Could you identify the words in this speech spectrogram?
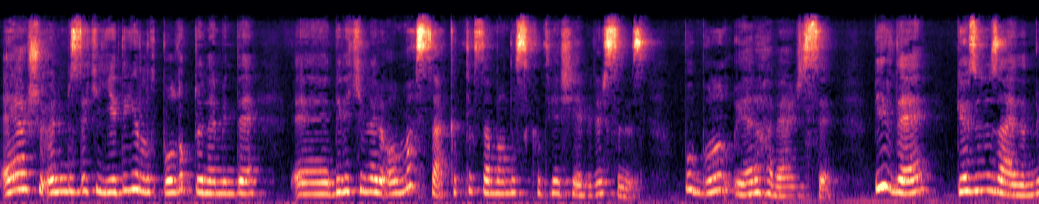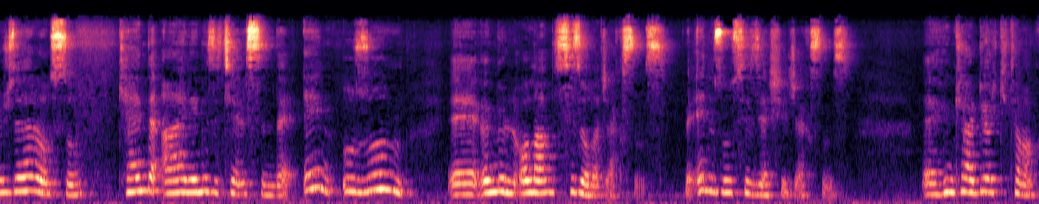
eğer şu önümüzdeki 7 yıllık bolluk döneminde birikimleri olmazsa kıtlık zamanında sıkıntı yaşayabilirsiniz. Bu bunun uyarı habercisi. Bir de gözünüz aydın müjdeler olsun. Kendi aileniz içerisinde en uzun e, ömürlü olan siz olacaksınız. Ve en uzun siz yaşayacaksınız. E, hünkâr diyor ki tamam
